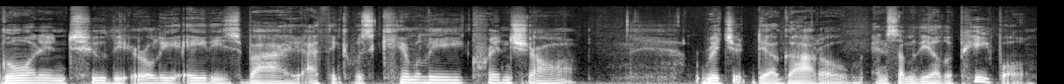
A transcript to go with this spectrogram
going into the early 80s by I think it was Kimberlé Crenshaw, Richard Delgado, and some of the other people.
